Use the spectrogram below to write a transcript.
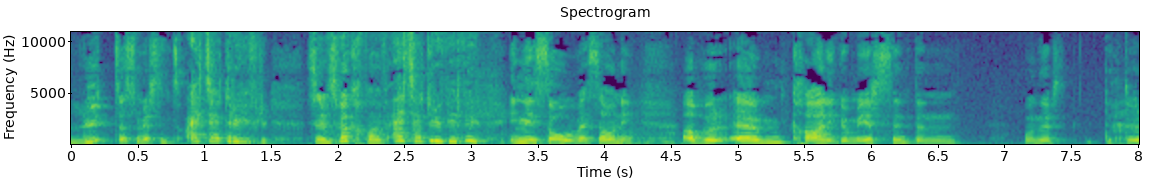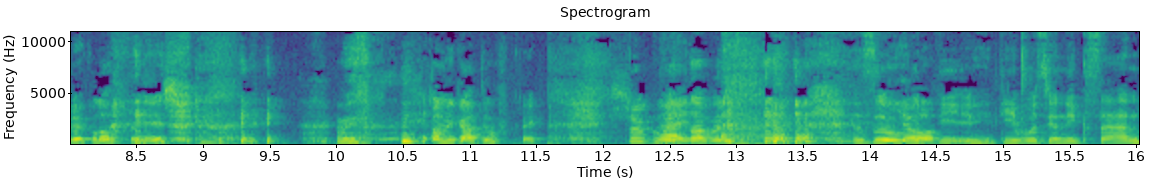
Leute das wir sind. So 1, 2, 3, 4, sind uns wirklich 5, 1, 2, 3, 4, 5. Irgendwie so, weiß auch nicht. Aber, ähm, keine Ahnung, wir sind dann, als er dort durchgelaufen ist, ich habe mich gerade aufgeregt. Schon gut, Nein. aber so Ja. die, die, die es ja nicht sehen.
